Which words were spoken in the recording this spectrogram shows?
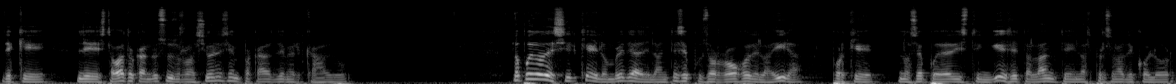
de que le estaba tocando sus raciones empacadas de mercado. No puedo decir que el hombre de adelante se puso rojo de la ira, porque no se puede distinguir ese talante en las personas de color.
